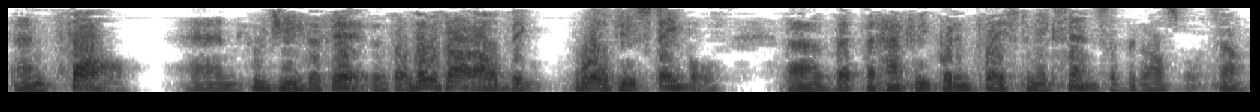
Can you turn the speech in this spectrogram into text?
and fall and who Jesus is. And so those are all big worldview staples uh, that, that have to be put in place to make sense of the gospel itself.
